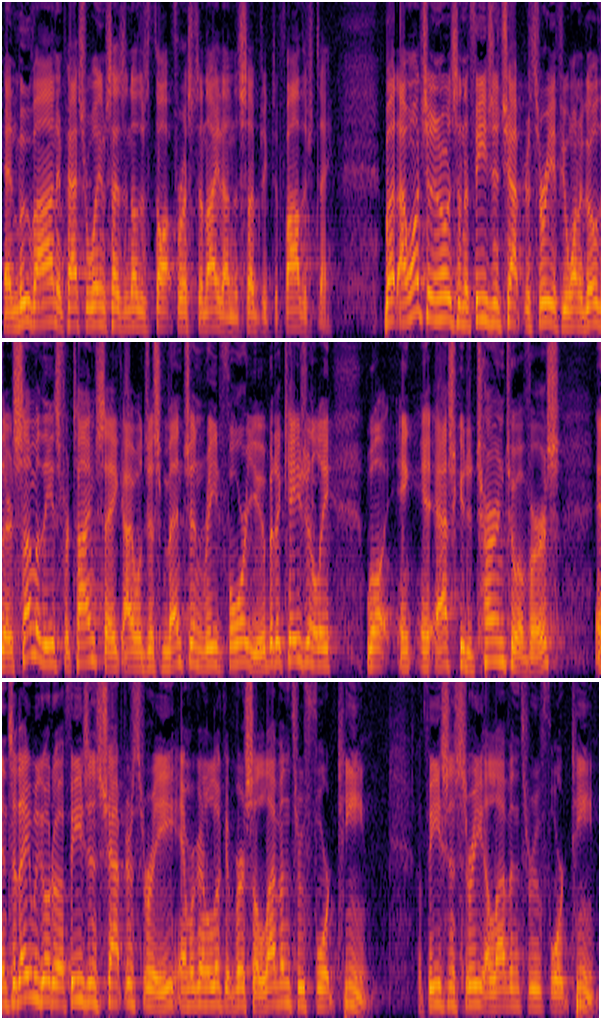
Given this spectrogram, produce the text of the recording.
and move on. And Pastor Williams has another thought for us tonight on the subject of Father's Day. But I want you to notice in Ephesians chapter 3, if you want to go there, some of these, for time's sake, I will just mention, read for you, but occasionally we'll ask you to turn to a verse. And today we go to Ephesians chapter 3, and we're going to look at verse 11 through 14. Ephesians 3 11 through 14.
